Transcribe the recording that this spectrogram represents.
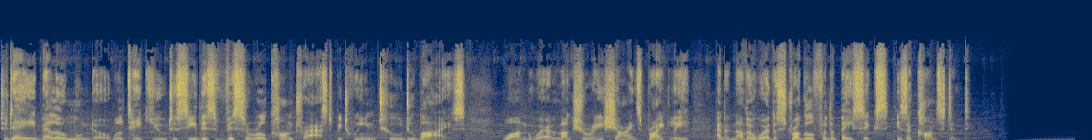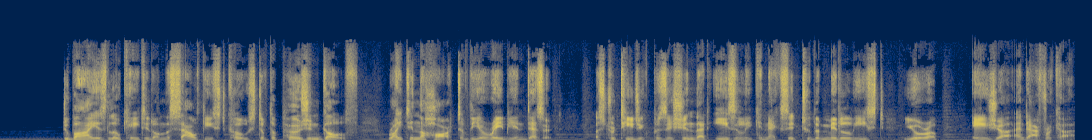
Today, Bello Mundo will take you to see this visceral contrast between two Dubais, one where luxury shines brightly and another where the struggle for the basics is a constant. Dubai is located on the southeast coast of the Persian Gulf, right in the heart of the Arabian Desert, a strategic position that easily connects it to the Middle East, Europe, Asia, and Africa.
